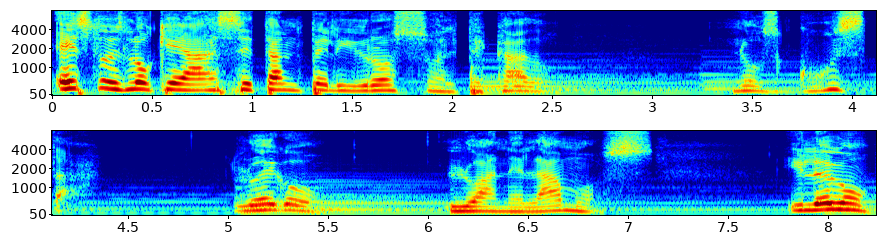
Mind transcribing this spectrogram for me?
Esto es lo que hace tan peligroso al pecado. Nos gusta, luego lo anhelamos y luego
